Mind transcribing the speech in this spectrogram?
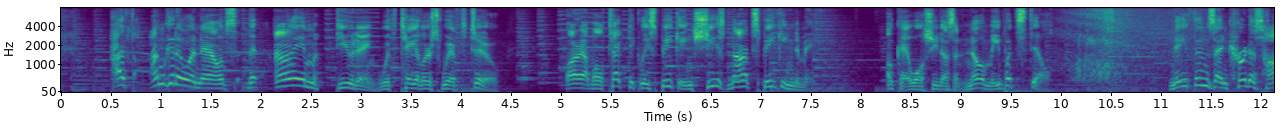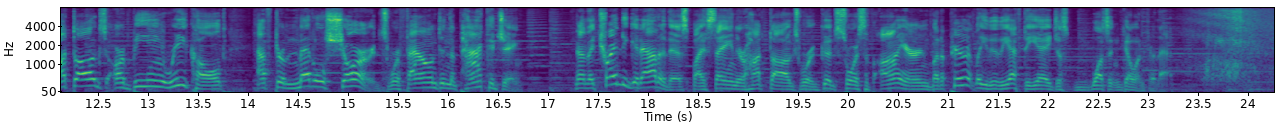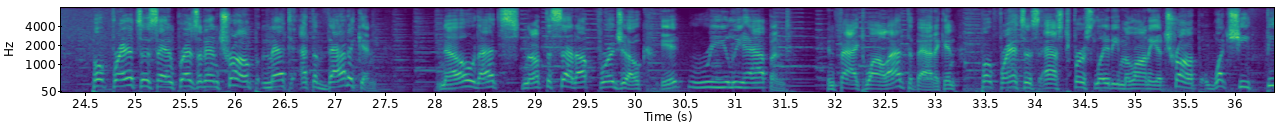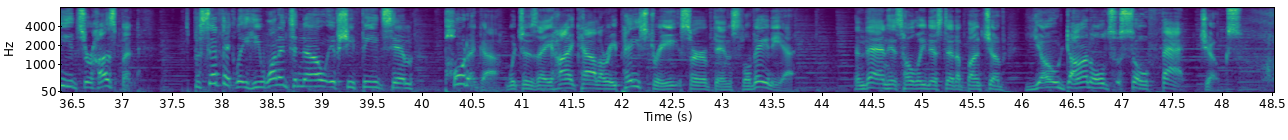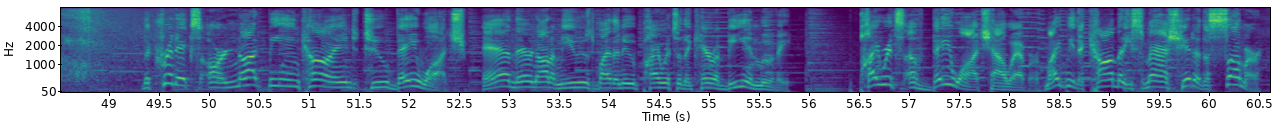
I am going to announce that I'm feuding with Taylor Swift too. All right, well, technically speaking, she's not speaking to me. Okay, well, she doesn't know me, but still. Nathan's and Curtis hot dogs are being recalled after metal shards were found in the packaging. Now, they tried to get out of this by saying their hot dogs were a good source of iron, but apparently the FDA just wasn't going for that. Pope Francis and President Trump met at the Vatican. No, that's not the setup for a joke. It really happened. In fact, while at the Vatican, Pope Francis asked First Lady Melania Trump what she feeds her husband. Specifically, he wanted to know if she feeds him potizza, which is a high-calorie pastry served in Slovenia. And then His Holiness did a bunch of Yo Donald's so fat jokes. The critics are not being kind to Baywatch, and they're not amused by the new Pirates of the Caribbean movie. Pirates of Baywatch, however, might be the comedy smash hit of the summer.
